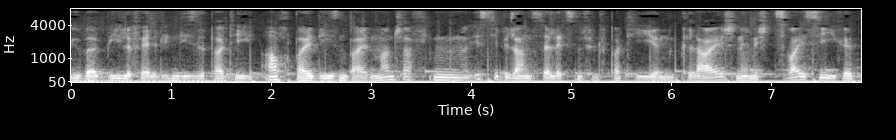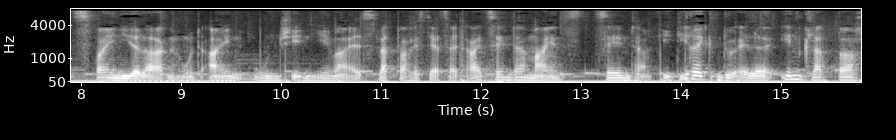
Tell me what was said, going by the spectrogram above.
über Bielefeld in diese Partie. Auch bei diesen beiden Mannschaften ist die Bilanz der letzten fünf Partien gleich, nämlich zwei Siege, zwei Niederlagen und ein Unentschieden jeweils. Gladbach ist derzeit 13. Mainz Zehnter. Die direkten Duelle in Gladbach,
